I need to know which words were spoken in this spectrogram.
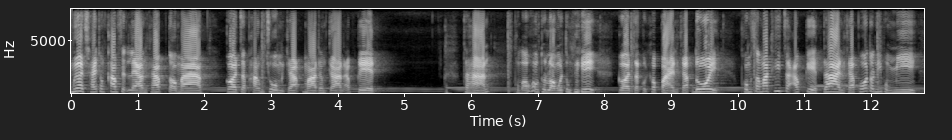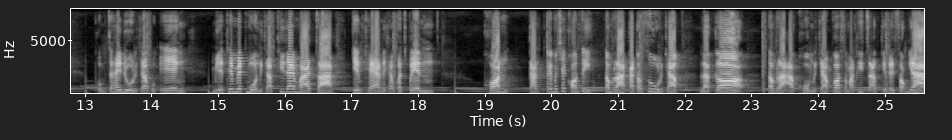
เมื่อใช้ทองคำเสร็จแล้วนะครับ ต่อมาก็จะพาคุณผู้ชมนะครับมาทำการอัปเกรด ทหารผมเอาห้องทดลองไว้ตรงนี้ ก็จะกดเข้าไปนะครับโดยผมสามารถที่จะอัปเกรดได้นะครับเพราะว่าตอนนี้ผมมีผมจะให้ดูนะครับผมเองมีไอเทมเวทมนต์นะครับที่ได้มาจากเกมแคนนะครับก็จะเป็นคอน การเอ้ยไม่ใช่ค้อนสิตำราการต่อสู้นะครับแล้วก็ตำราอาคมนะครับก็สามารถที่จะอัปเกรดได้ 2 อย่าง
